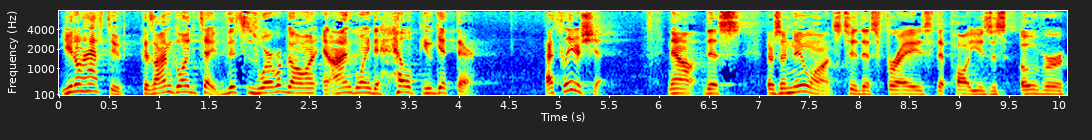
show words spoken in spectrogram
You don't have to, because I'm going to tell you, this is where we're going, and I'm going to help you get there. That's leadership. Now, this, there's a nuance to this phrase that Paul uses over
